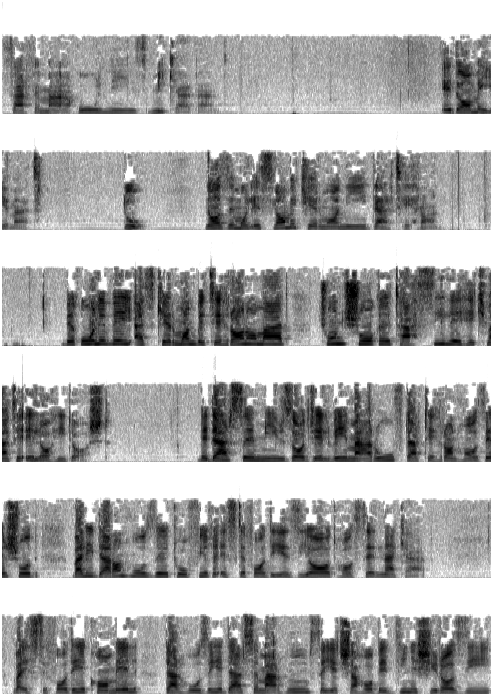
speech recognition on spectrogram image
صرف معقول نیز می کردند. ادامه متن دو نازم الاسلام کرمانی در تهران به قول وی از کرمان به تهران آمد چون شوق تحصیل حکمت الهی داشت. به درس میرزا جلوه معروف در تهران حاضر شد ولی در آن حوزه توفیق استفاده زیاد حاصل نکرد. و استفاده کامل در حوزه درس مرحوم سید شهاب الدین شیرازی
